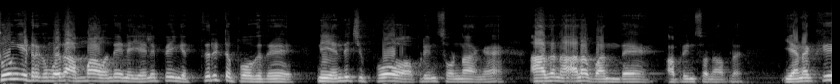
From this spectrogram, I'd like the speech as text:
தூங்கிட்டு இருக்கும்போது அம்மா வந்து என்னை எழுப்பி இங்க திருட்டு போகுது. நீ எந்திரிச்சு போ அப்படின்னு சொன்னாங்க. அதனால் வந்தேன் அப்படின்னு சொன்னாப்புல எனக்கு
